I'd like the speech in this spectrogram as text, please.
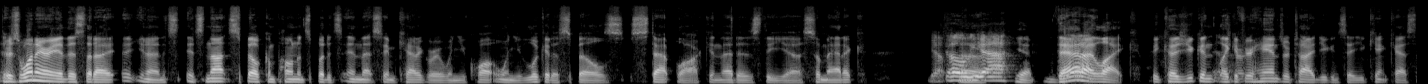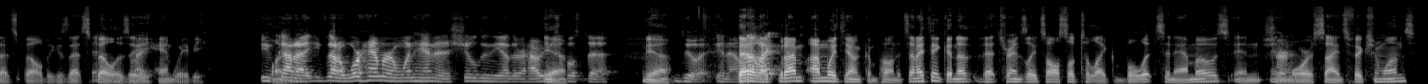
There's one area of this that I, you know, it's it's not spell components, but it's in that same category when you qual when you look at a spell's stat block, and that is the uh, somatic. yep. Oh Uh, yeah. Yeah, that Yeah. I like because you can Yeah, like if your hands are tied, you can say you can't cast that spell because that spell is a right. hand wavy. You've Why got a you've got a warhammer in one hand and a shield in the other. How are you Yeah. supposed to Yeah, do it? You know, that I like, I- but I'm I'm with you on components, and I think another that translates also to like bullets and ammos in, Sure. in more science fiction ones.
